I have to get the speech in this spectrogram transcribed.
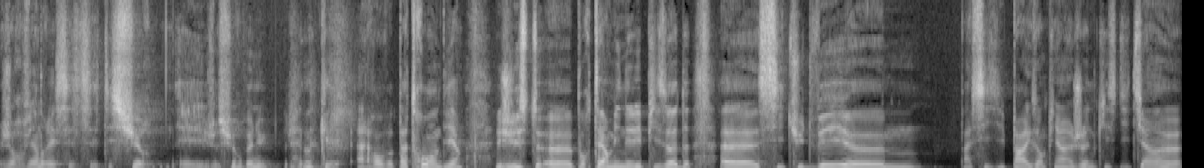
je reviendrai, c'était sûr. Et je suis revenu. Ok, alors on va pas trop en dire. Juste euh, pour terminer l'épisode, si tu devais. Bah, si par exemple il y a un jeune qui se dit tiens,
